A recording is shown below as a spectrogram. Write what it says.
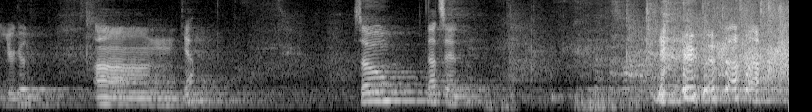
you're good. Um, yeah. So that's it.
